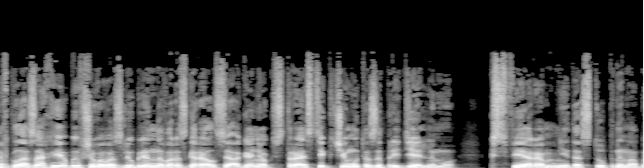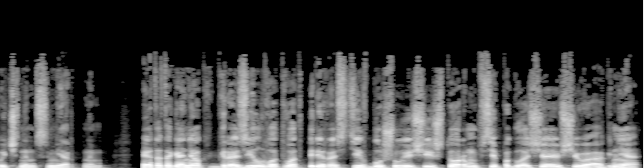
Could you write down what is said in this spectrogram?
В глазах ее бывшего возлюбленного разгорался огонек страсти к чему-то запредельному, к сферам, недоступным обычным смертным. Этот огонек грозил вот-вот перерасти в бушующий шторм всепоглощающего огня,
